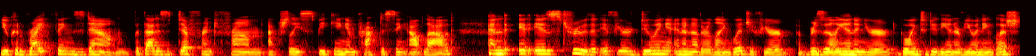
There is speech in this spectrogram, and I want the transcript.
You could write things down, but that is different from actually speaking and practicing out loud. And it is true that if you're doing it in another language, if you're Brazilian and you're going to do the interview in English,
